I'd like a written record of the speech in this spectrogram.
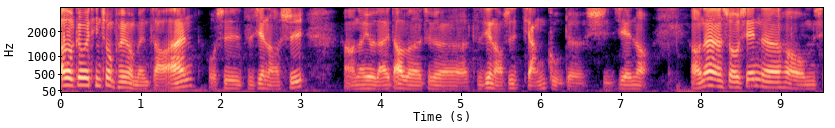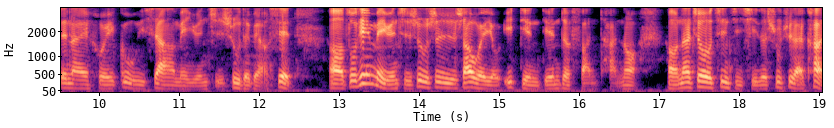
Hello，各位听众朋友们，早安！我是子健老师。好，那又来到了这个子健老师讲股的时间哦。好，那首先呢，哈，我们先来回顾一下美元指数的表现。啊，昨天美元指数是稍微有一点点的反弹哦。好，那就近几期的数据来看，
